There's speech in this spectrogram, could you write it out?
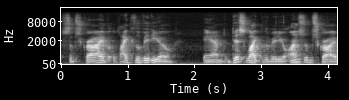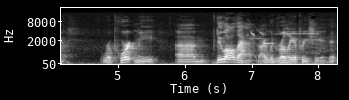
subscribe, like the video, and dislike the video, unsubscribe, report me, um, do all that. I would really appreciate it.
